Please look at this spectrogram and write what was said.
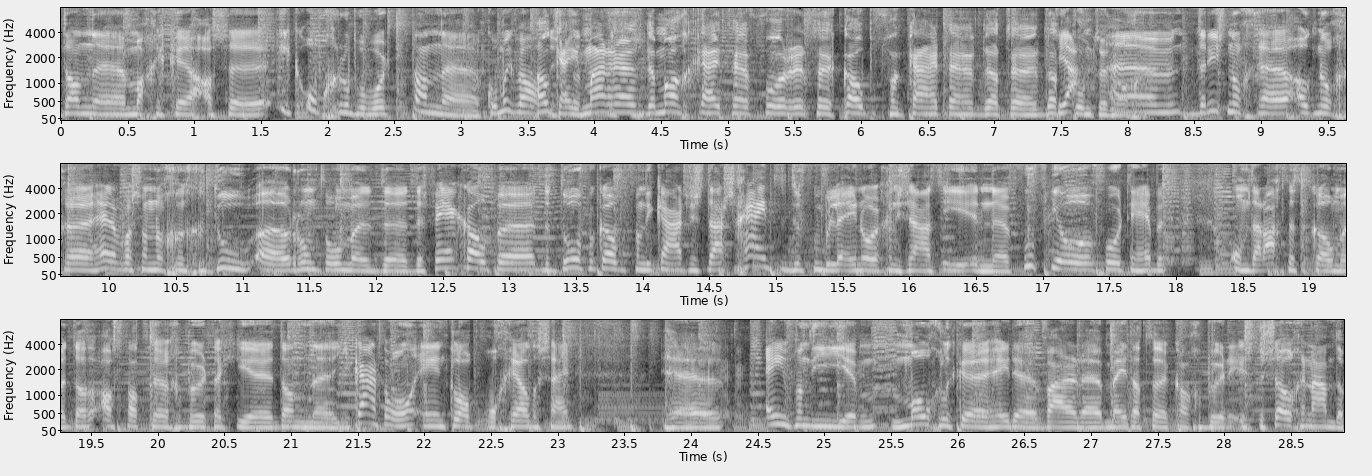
dan mag ik, als ik opgeroepen word, dan kom ik wel. Oké, okay, dus maar de mogelijkheid voor het kopen van kaarten, dat, dat ja, komt er nog. Uh, er is nog, ook nog, er was er nog een gedoe rondom de, de verkopen, de doorverkopen van die kaartjes. Daar schijnt de Formule 1 organisatie een foefje voor te hebben. Om daarachter te komen dat als dat gebeurt, dat je dan je kaarten in klap ongeldig zijn. Uh, een van die mogelijkheden waarmee dat kan gebeuren is de zogenaamde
